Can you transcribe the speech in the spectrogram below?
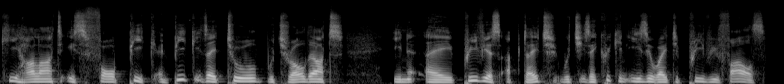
key highlight is for Peek. And Peek is a tool which rolled out in a previous update, which is a quick and easy way to preview files.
